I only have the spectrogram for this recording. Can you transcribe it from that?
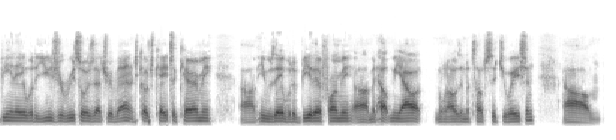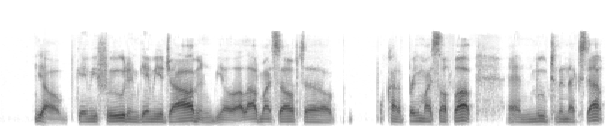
being able to use your resources at your advantage. Coach K took care of me. Um, he was able to be there for me um, and help me out when I was in a tough situation. Um, you know, gave me food and gave me a job, and you know, allowed myself to kind of bring myself up and move to the next step.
